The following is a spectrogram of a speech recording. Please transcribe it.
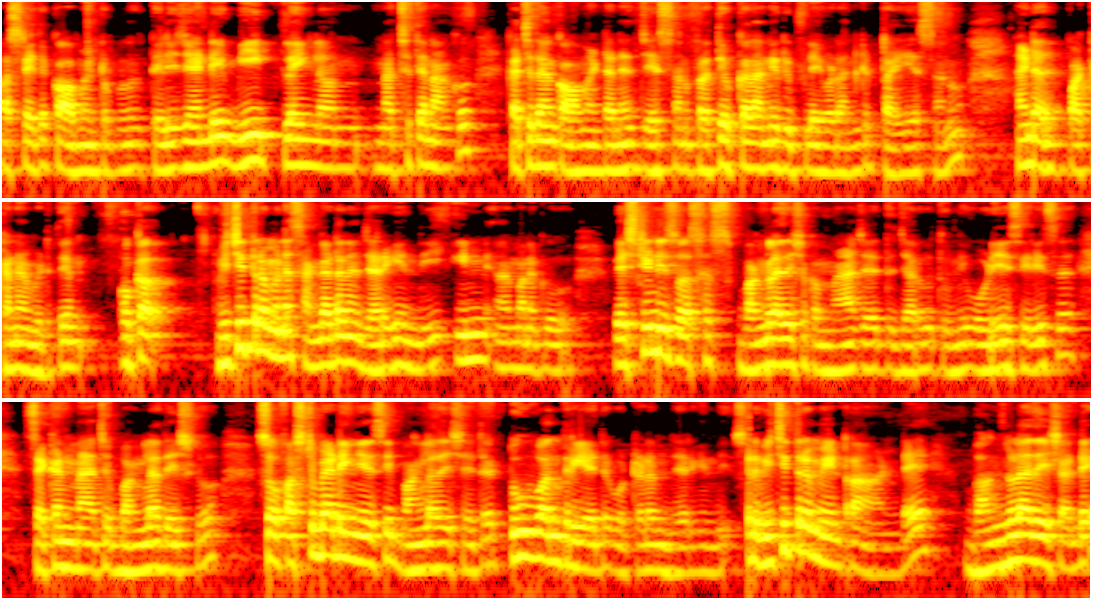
ఫస్ట్ అయితే కామెంట్ రూపంలో తెలియజేయండి. మీ ప్లేయింగ్ లెవెన్ నచ్చితే నాకు ఖచ్చితంగా కామెంట్ అనేది చేస్తాను. ప్రతి ఒక్కదాన్ని రిప్లై ఇవ్వడానికి ట్రై చేస్తాను. అండ్ అది పక్కనే పెడితే ఒక విచిత్రమైన సంఘటన జరిగింది. ఇన్ మనకు వెస్టిండీస్ వర్సెస్ బంగ్లాదేశ్ ఒక మ్యాచ్ అయితే జరుగుతుంది. ఓడిఐ సిరీస్ సెకండ్ మ్యాచ్ బంగ్లాదేశ్లో సో ఫస్ట్ బ్యాటింగ్ చేసి బంగ్లాదేశ్ అయితే టూ వన్ త్రీ అయితే కొట్టడం జరిగింది. సో విచిత్రం ఏంట్రా అంటే బంగ్లాదేశ్ అంటే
